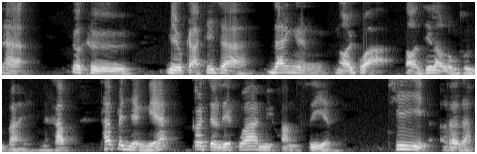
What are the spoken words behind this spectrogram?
นะฮะก็คือมีโอกาสที่จะได้เงินน้อยกว่าตอนที่เราลงทุนไปนะครับ ถ้าเป็นอย่างนี้ก็จะเรียกว่ามีความเสี่ยงที่ระดับ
